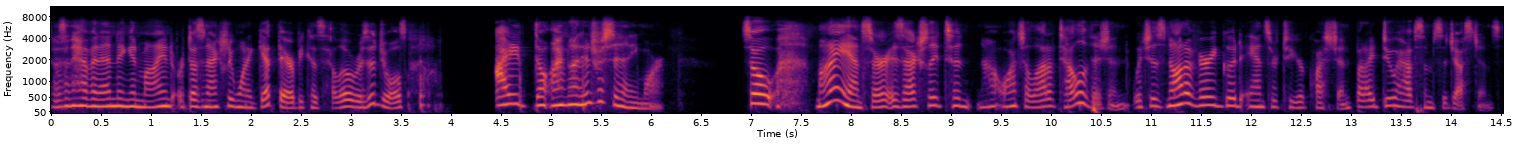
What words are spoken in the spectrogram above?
doesn't have an ending in mind or doesn't actually want to get there because hello residuals i don't i'm not interested anymore. So my answer is actually to not watch a lot of television which is not a very good answer to your question but i do have some suggestions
